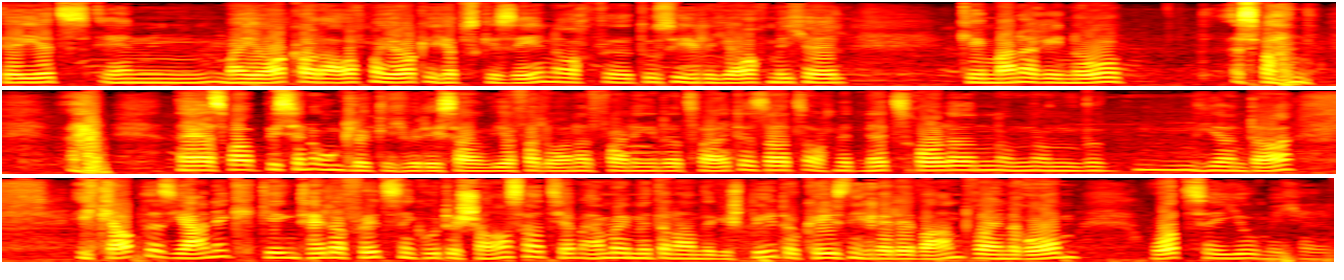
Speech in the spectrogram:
der jetzt in Mallorca oder auf Mallorca, ich habe es gesehen, auch äh, du sicherlich auch, Michael, gegen Manarino. Es war, naja, es war ein bisschen unglücklich, würde ich sagen, wie er verloren hat, vor allem in der zweiten Satz, auch mit Netzrollern und, und hier und da. Ich glaube, dass Yannick gegen Taylor Fritz eine gute Chance hat. Sie haben einmal miteinander gespielt. Okay, ist nicht relevant, war in Rom. What say you, Michael?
